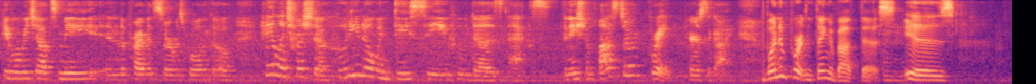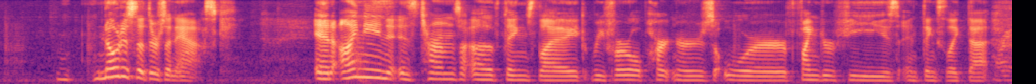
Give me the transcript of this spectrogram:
People reach out to me in the private service world and go, "Hey, Latricia, who do you know in DC who does X? Venetian plaster? Great, here's the guy." One important thing about this Mhm. is notice that there's an ask. And I mean, in terms of things like referral partners or finder fees and things like that, Right.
